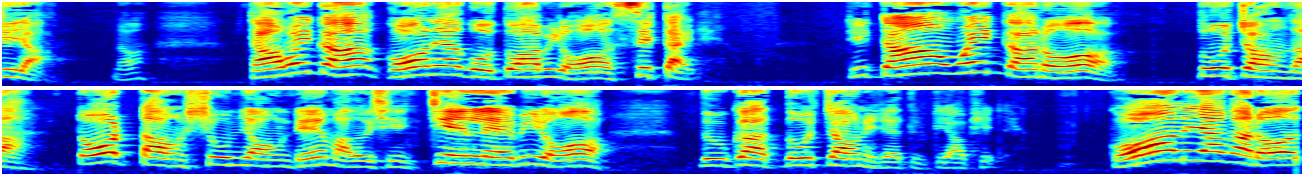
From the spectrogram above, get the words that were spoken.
ကြည့်ရအောင်နော်။ဒါဝိဒ်ကဂေါလိယကိုသွားပြီးတော့စစ်တိုက်တယ်။ဒီဒါဝိဒ်ကတော့တိုးကြောင်သားတောတောင်ရှုံမြောင်တဲမှာလို့ရှိရင်ကျင်လည်ပြီးတော့ သူကသိုးကြောင်းနေတဲ့သူတယောက်ဖြစ်တယ်။ဂေါလိယကတော့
